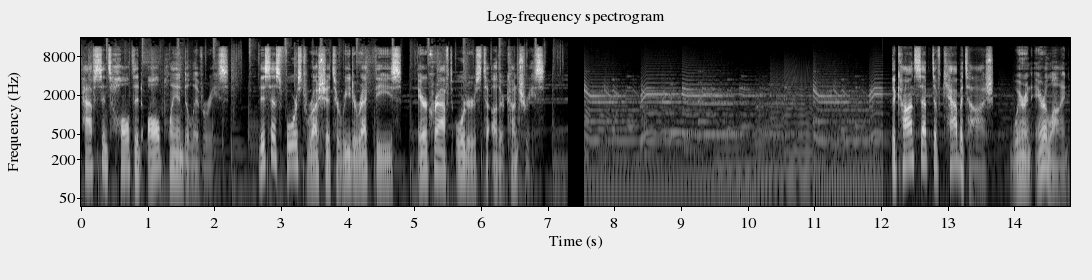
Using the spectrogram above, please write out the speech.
have since halted all planned deliveries. This has forced Russia to redirect these aircraft orders to other countries. The concept of cabotage, where an airline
